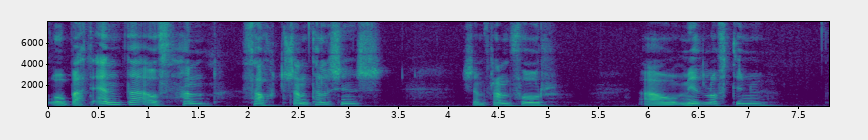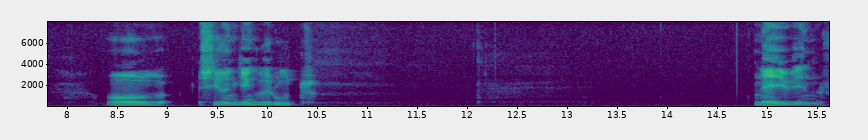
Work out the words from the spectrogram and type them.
og batt enda á þann þátt samtalsins sem framfór á miðloftinu og síðan gengur þér út. Nei, vinnur,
